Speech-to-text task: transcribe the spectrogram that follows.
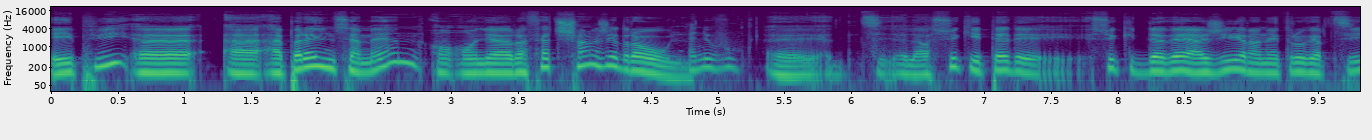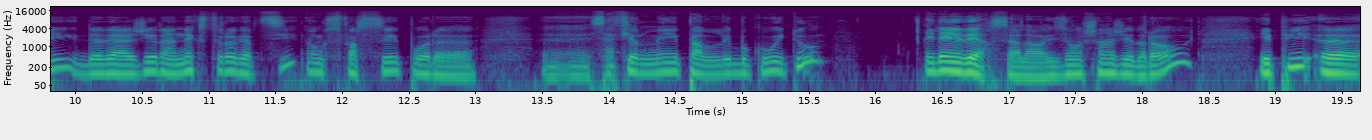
Et puis, euh, à- après une semaine, on, on leur a fait changer de rôle. À nouveau. Euh, alors, ceux qui, étaient des- ceux qui devaient agir en introverti devaient agir en extroverti, donc se forcer pour euh, s'affirmer, parler beaucoup et tout. Et l'inverse, alors, ils ont changé de rôle. Et puis, euh,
